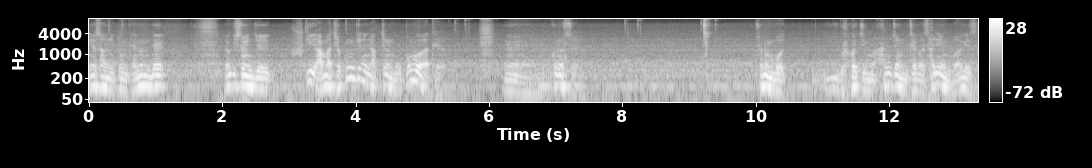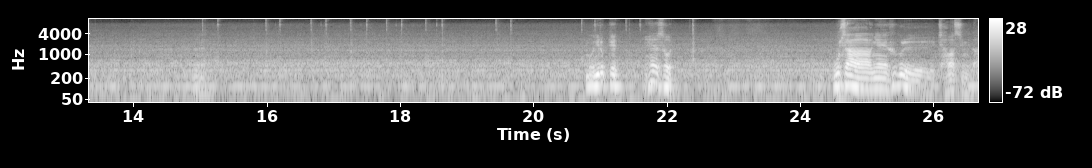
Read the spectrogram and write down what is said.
예상이 좀 되는데 여기서 이제 흙이 아마 저 끊기는 약점을 못 본 것 같아요. 예, 끊었어요. 저는 뭐 이거 지금 한 점 제가 살리면 뭐 하겠어요. 예. 뭐 이렇게 해서 우상의 흙을 잡았습니다.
